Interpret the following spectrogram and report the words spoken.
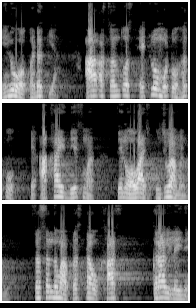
હિન્દુઓ ભડક્યા. આ અસંતોષ એટલો મોટો હતો કે આખાય દેશમાં તેનો અવાજ ગુંજવા માંડ્યો. સસંદમાં પ્રસ્તાવ ખાસ કરાવી લઈને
